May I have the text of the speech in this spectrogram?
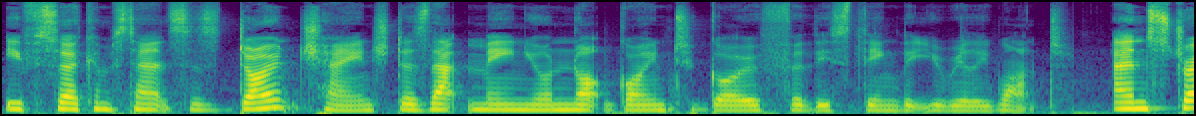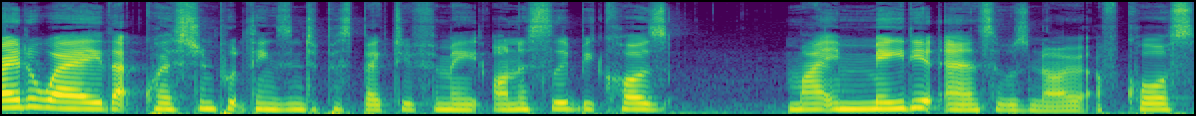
if circumstances don't change, does that mean you're not going to go for this thing that you really want? And straight away, that question put things into perspective for me, honestly, because my immediate answer was no. Of course,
